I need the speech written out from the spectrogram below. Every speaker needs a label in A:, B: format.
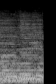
A: over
